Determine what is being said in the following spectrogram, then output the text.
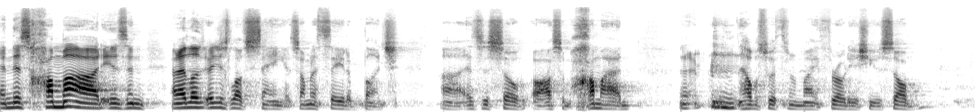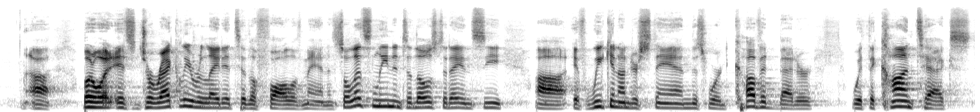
And this Hamad is in, and I, love, I just love saying it, so I'm going to say it a bunch. Uh, it's just so awesome. Hamad helps with my throat issues. So, uh, but what, it's directly related to the fall of man. And so let's lean into those today and see uh, if we can understand this word covet better with the context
